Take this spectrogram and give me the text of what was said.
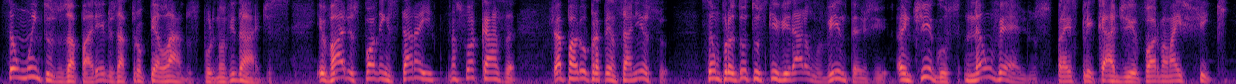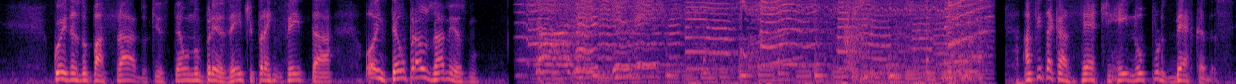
São muitos os aparelhos atropelados por novidades. E vários podem estar aí, na sua casa. Já parou para pensar nisso? São produtos que viraram vintage, antigos, não velhos, para explicar de forma mais chique. Coisas do passado que estão no presente para enfeitar, ou então para usar mesmo. A fita cassete reinou por décadas.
